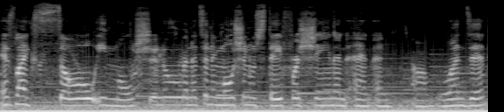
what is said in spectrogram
it's like so emotional. And it's an emotional state for Shane and, and, and um, London.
